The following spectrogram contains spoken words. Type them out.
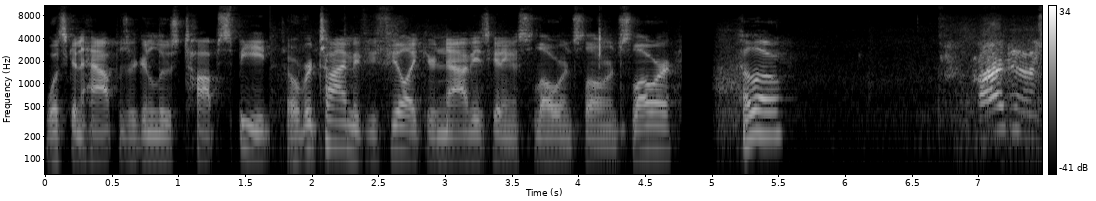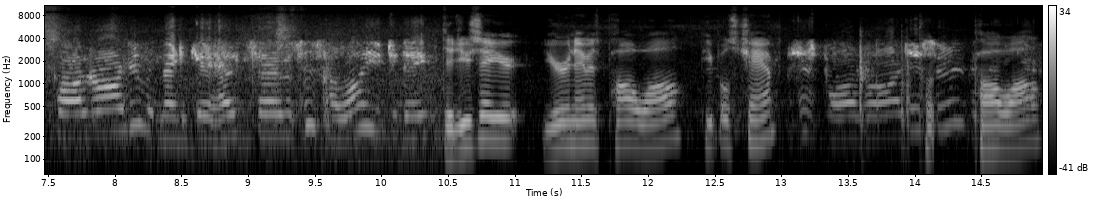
what's gonna happen is you're gonna lose top speed. So over time, if you feel like your Navi is getting slower and slower and slower, hello, Hi, this is Paul Rowley with Medicare Health Services. How are you today? did you say your, your name is Paul Wall, People's Champ? This is Paul Rogers, sir. Paul Wall?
